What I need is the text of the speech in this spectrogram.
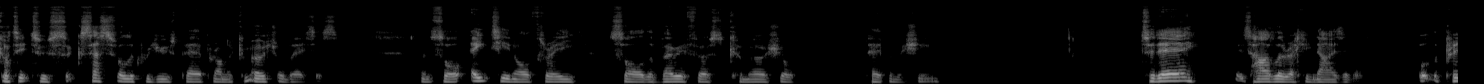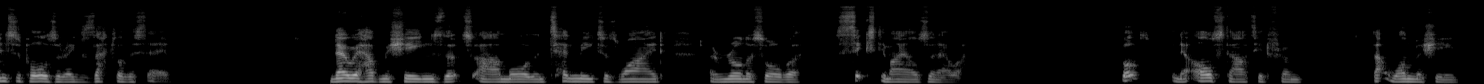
got it to successfully produce paper on a commercial basis. And so 1803 saw the very first commercial paper machine. Today, it's hardly recognisable, but the principles are exactly the same. Now we have machines that are more than 10 metres wide and run at over 60 miles an hour. But it all started from that one machine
